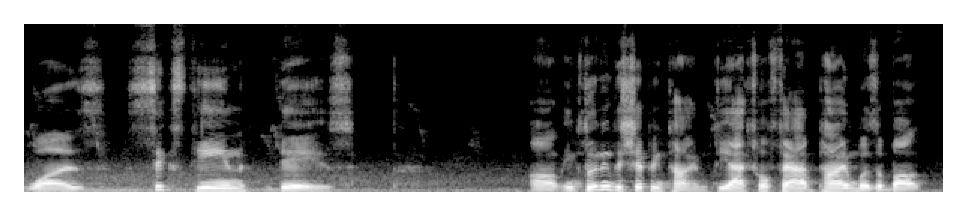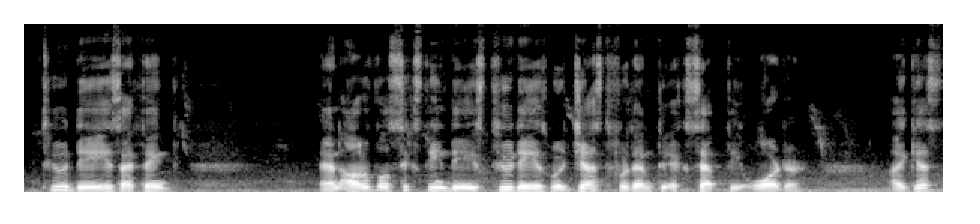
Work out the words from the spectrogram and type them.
was 16 days, uh, including the shipping time. The actual fab time was about two days, I think. And out of those 16 days, two days were just for them to accept the order. I guess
